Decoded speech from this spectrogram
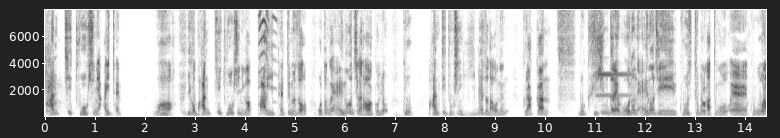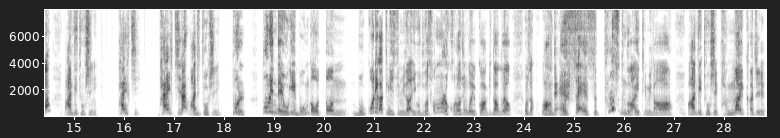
만티 두억시니 아이템. 와 이거 만티 두억시니가 팡이 뱉으면서 어떤 그 에너지가 나왔거든요? 그 만티 두옥신이 입에서 나오는 그 약간 뭐 귀신들의 원혼 에너지 고스트볼 같은 거, 예, 그거랑 만티 두옥신이 팔찌, 팔찌랑 만티 두옥신이. 뿔, 뿔인데 여기 뭔가 어떤 목걸이 같은 게 있습니다. 이거 누가 선물로 걸어준 거일 것 같기도 하고요. 그러면서 와 근데 SS 플러스 등급 아이템이다. 만티 두옥신 방마이까지.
